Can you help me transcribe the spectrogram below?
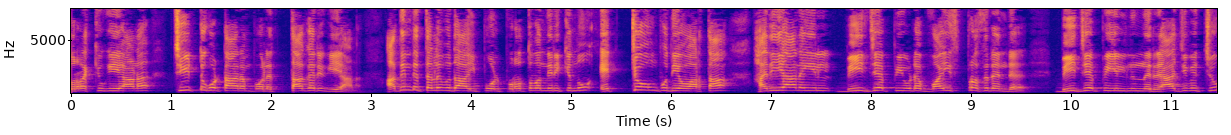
വിറയ്ക്കുകയാണ്. ചീട്ടുകൊട്ടാരം പോലെ തകരുകയാണ്. അതിന്റെ തെളിവുതാ ഇപ്പോൾ പുറത്തു വന്നിരിക്കുന്നു. ഏറ്റവും പുതിയ വാർത്ത ഹരിയാനയിൽ ബി ജെ പിയുടെ വൈസ് പ്രസിഡന്റ് ബി ജെ പിയിൽ നിന്ന് രാജിവെച്ചു.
